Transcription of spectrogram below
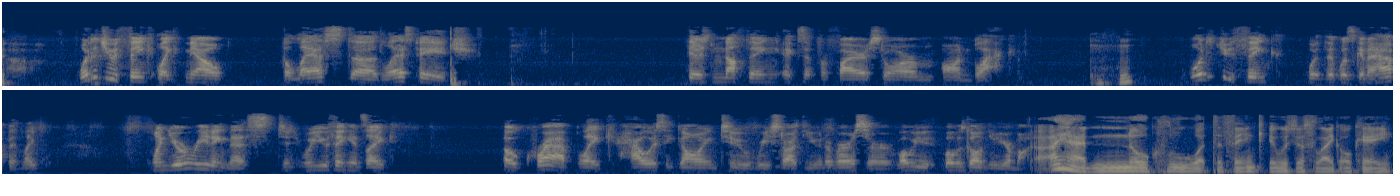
Uh, what did you think? Like now, the last uh, the last page. There's nothing except for Firestorm on black. Mm-hmm. What did you think was going to happen? Like, when you're reading this, did, were you thinking it's like, oh crap, like how is he going to restart the universe, or what were you, what was going through your mind? I had no clue what to think. It was just like, okay,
